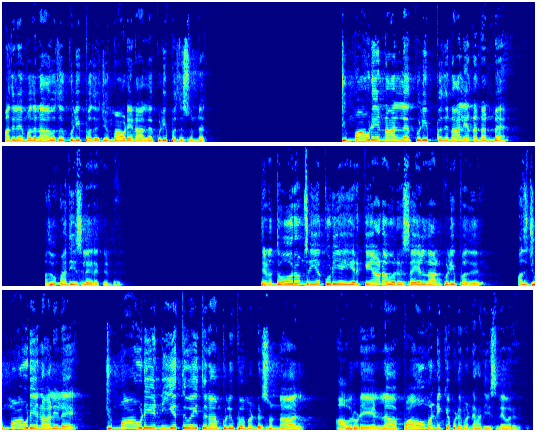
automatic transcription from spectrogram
அதிலே முதலாவது குளிப்பது ஜும்மாவுடைய நாளில் குளிப்பது சுண்ணத். ஜும்மாவுடைய நாளில் குளிப்பதுனால் என்ன நன்மை? அதுவும் அதிசல இருக்கின்றது. தினந்தோறும் செய்யக்கூடிய இயற்கையான ஒரு செயல் தான் குளிப்பது. அது ஜும்மாவுடைய நாளிலே ஜும்மாவுடைய நீயத்து வைத்து நாம் குளிப்போம் என்று சொன்னால் அவருடைய எல்லா பாவம் மன்னிக்கப்படும் என்று ஹதீஸிலே வருகிறது.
